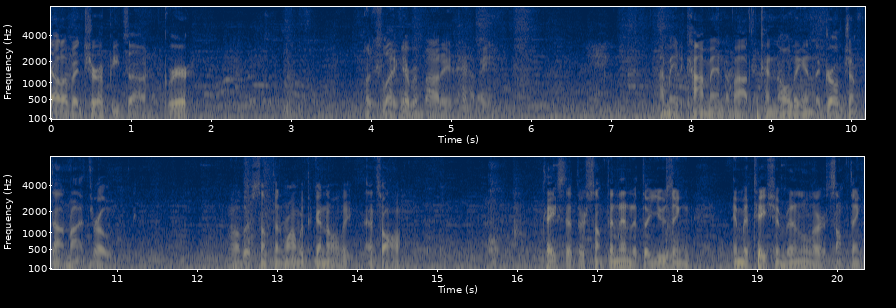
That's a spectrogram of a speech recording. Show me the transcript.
Della Ventura Pizza. Greer. Looks like everybody's happy. I made a comment about the cannoli and the girl jumped down my throat. Well, there's something wrong with the cannoli. That's all. Taste it. There's something in it. They're using imitation vanilla or something.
